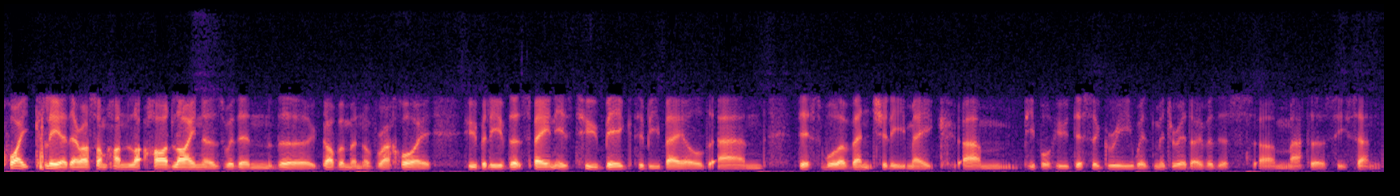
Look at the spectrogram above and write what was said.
quite clear there are some hardliners within the government of Rajoy who believe that Spain is too big to be bailed and this will eventually make um, people who disagree with Madrid over this um, matter see sense.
